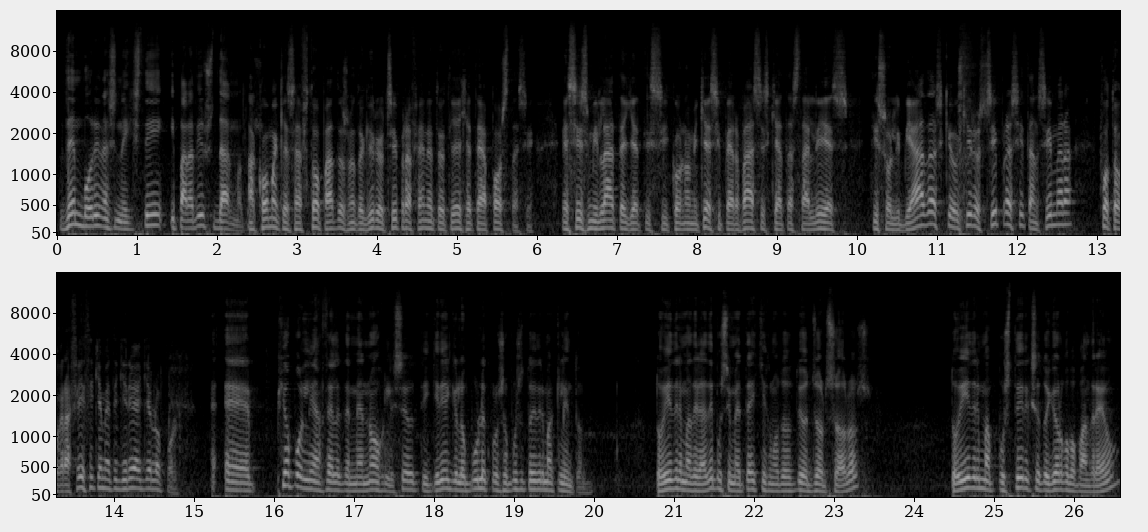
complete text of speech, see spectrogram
Δεν μπορεί να συνεχιστεί η παραβίαση του συντάγματος. Ακόμα και σε αυτό πάντως με τον κύριο Τσίπρα φαίνεται ότι έχετε απόσταση. Εσείς μιλάτε για τις οικονομικές υπερβάσεις και ατασταλίες της Ολυμπιάδας και ο κύριος Τσίπρας ήταν σήμερα, φωτογραφήθηκε με την κυρία Αγγελοπούλου. Ε, ε, πιο πολύ, αν θέλετε, με ενόχλησε ότι η κυρία Αγγελοπούλου εκπροσωπούσε το Ίδρυμα Κλίντον. Το Ίδρυμα δηλαδή που συμμετέχει και χρηματοδοτεί ο Τζορτ Σόρος, το Ίδρυμα που στήριξε τον Γιώργο Παπανδρέου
